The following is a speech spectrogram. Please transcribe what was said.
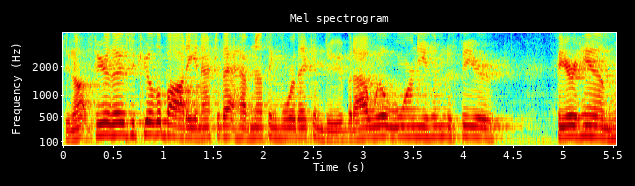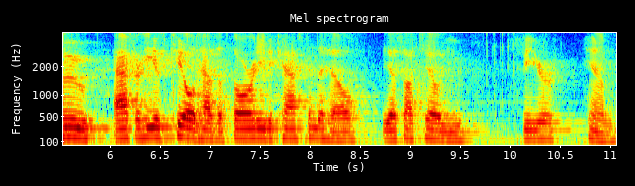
do not fear those who kill the body, and after that have nothing more they can do. But I will warn you whom to fear. Fear him who, after he is killed, has authority to cast into hell. Yes, I tell you, fear him.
